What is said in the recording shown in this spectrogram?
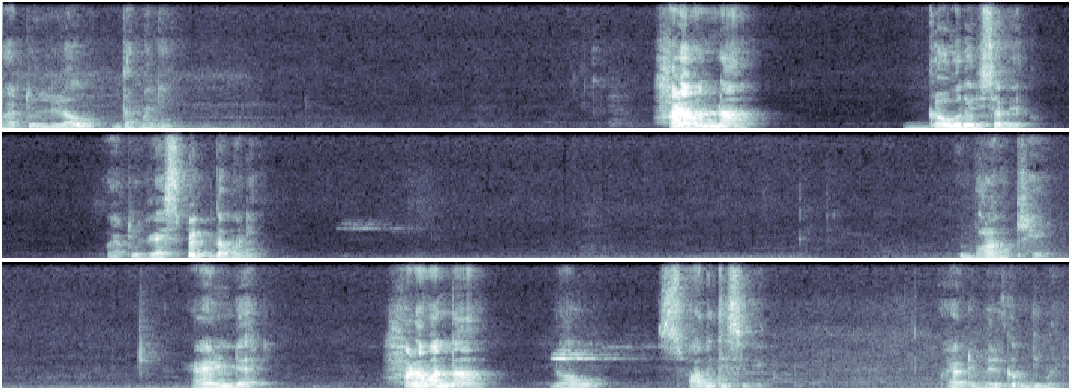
What to love the money ಹಣವನ್ನು ಗೌರವಿಸಬೇಕು. What to respect the money ಭಾಳ ಮುಖ್ಯ ಆ್ಯಂಡ್ ಹಣವನ್ನು ನಾವು ಸ್ವಾಗತಿಸಬೇಕು. Have to welcome the money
